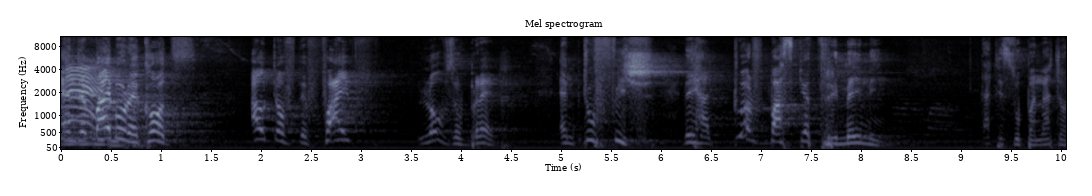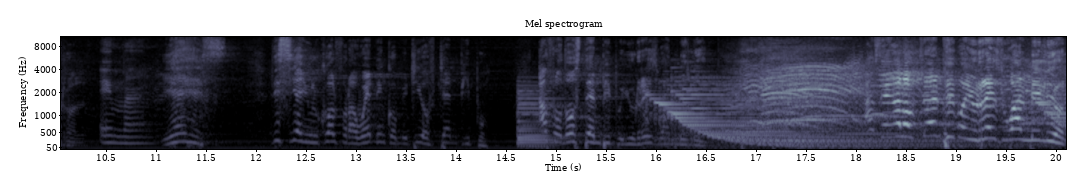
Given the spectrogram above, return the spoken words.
And the Bible records out of the five loaves of bread and two fish, they had 12 baskets remaining. That is supernatural. Amen. Yes. This year you will call for a wedding committee of 10 people. After those 10 people, you raise 1 million. I'm saying out of 10 people, you raised 1 million.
